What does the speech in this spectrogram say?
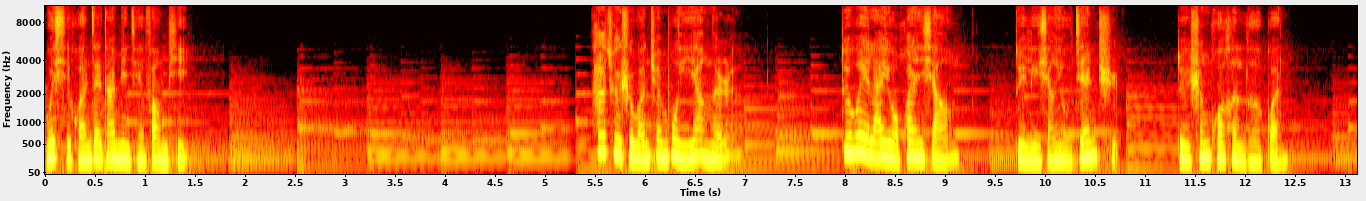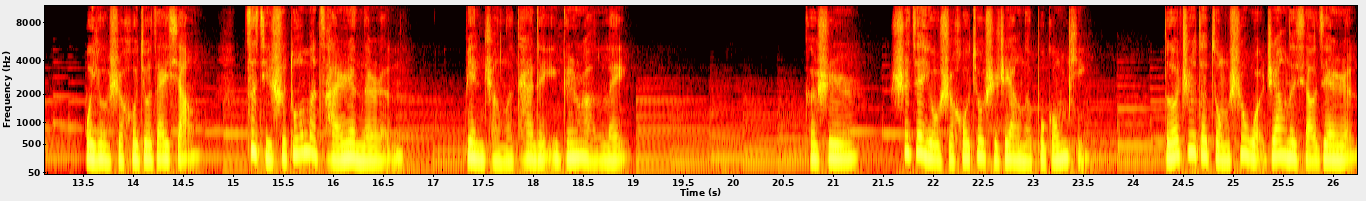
我喜欢在他面前放屁。他却是完全不一样的人，对未来有幻想，对理想有坚持，对生活很乐观。我有时候就在想，自己是多么残忍的人，变成了他的一根软肋。可是。世界有时候就是这样的不公平，得志的总是我这样的小贱人，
